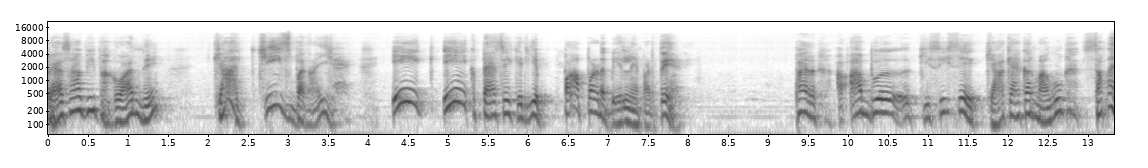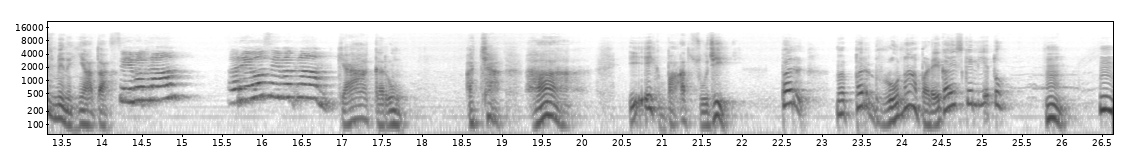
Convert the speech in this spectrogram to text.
पैसा भी भगवान ने क्या चीज़ बनाई है? एक एक पैसे के लिए पापड़ बेलने पड़ते हैं। पर अब किसी से क्या कहकर मांगू समझ में नहीं आता। सेवक राम अरे ओ सेवक राम क्या करूँ? अच्छा हाँ एक बात सूझी। पर पर रोना पड़ेगा इसके लिए तो। हम्म हम्म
